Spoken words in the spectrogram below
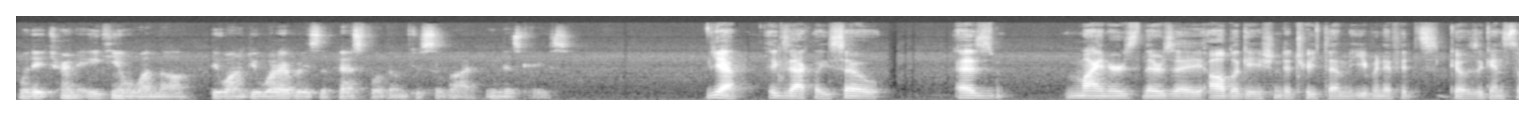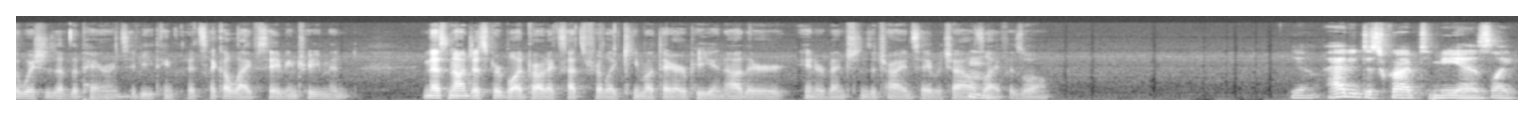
when they turn 18 or whatnot, they want to do whatever is the best for them to survive in this case. Yeah, exactly. So as minors, there's a obligation to treat them even if it goes against the wishes of the parents if you think that it's like a life-saving treatment. And that's not just for blood products, that's for like chemotherapy and other interventions to try and save a child's Hmm. life as well. Yeah, I had it described to me as like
